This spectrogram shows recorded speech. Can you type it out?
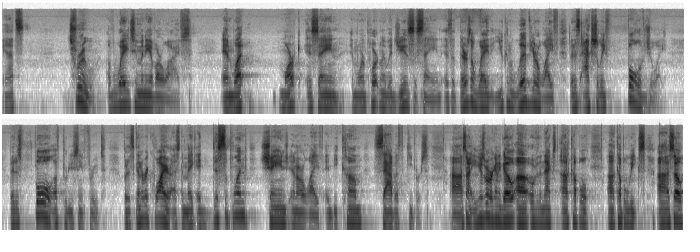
And that's true of way too many of our lives. And what Mark is saying and more importantly, what Jesus is saying is that there's a way that you can live your life that is actually full of joy, that is full of producing fruit. But it's going to require us to make a disciplined change in our life and become Sabbath keepers. Uh, so here's where we're going to go uh, over the next uh, couple uh, couple weeks. Uh, so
